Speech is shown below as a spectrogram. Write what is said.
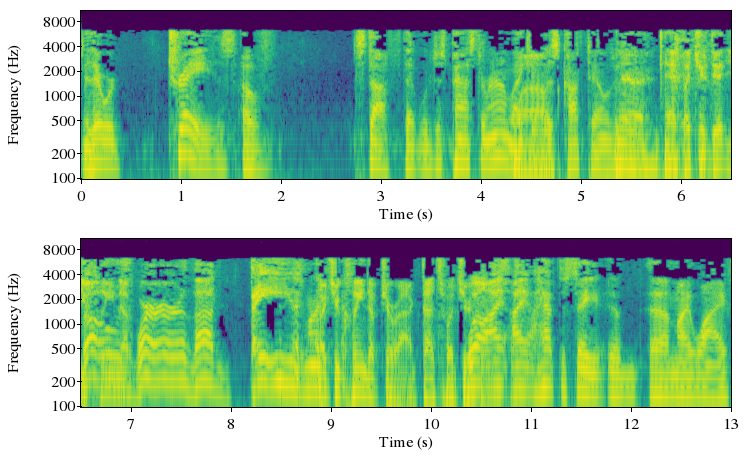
there were trays of stuff that were just passed around like Wow. it was cocktails. Yeah. Yeah, but you did. You Those cleaned up. were the days. my- But you cleaned up your act. That's what you're well, doing. I, I have to say, uh, uh, my wife,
